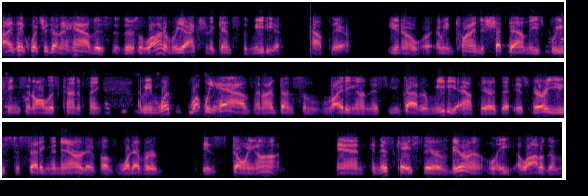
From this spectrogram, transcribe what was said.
I think what you're going to have is that there's a lot of reaction against the media out there. You know, I mean, trying to shut down these briefings and all this kind of thing. I mean, what what we have, and I've done some writing on this. You've got a media out there that is very used to setting the narrative of whatever is going on, and in this case, they're virulently a lot of them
